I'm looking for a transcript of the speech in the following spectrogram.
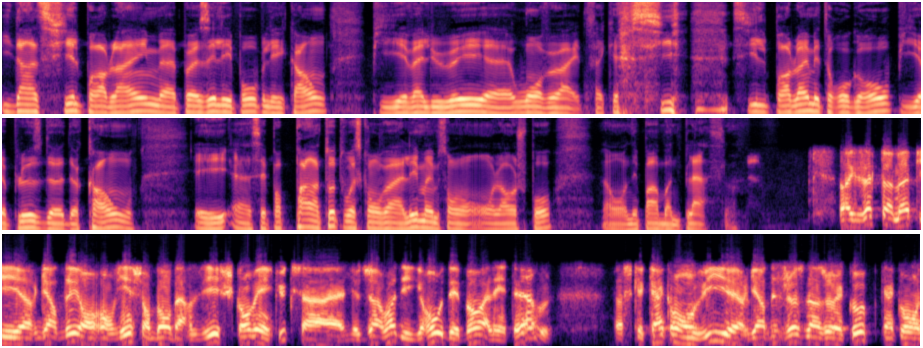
identifier le problème, euh, peser les pour et les contre, puis évaluer euh, où on veut être. Fait que si, si le problème est trop gros, puis il y a plus de, de contre, et c'est pas pantoute où est-ce qu'on veut aller, même si on, on lâche pas, on n'est pas en bonne place. Ah, exactement. Puis regardez, on, on, revient sur Bombardier. Je suis convaincu que ça, il y a dû avoir des gros débats à l'interne. Parce que quand on vit, euh, regardez juste dans un couple, quand on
